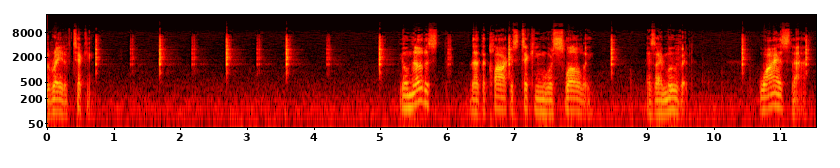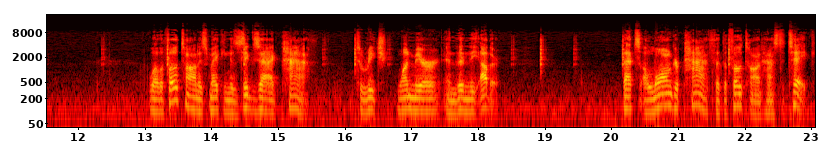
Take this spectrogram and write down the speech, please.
the rate of ticking. You'll notice that the clock is ticking more slowly as I move it. Why is that? Well, the photon is making a zigzag path to reach one mirror and then the other. That's a longer path that the photon has to take.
